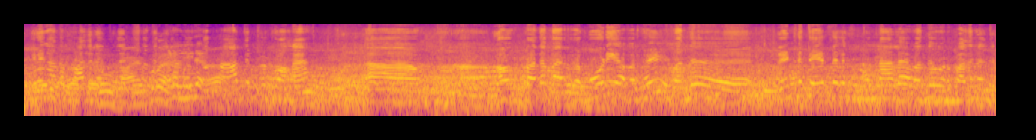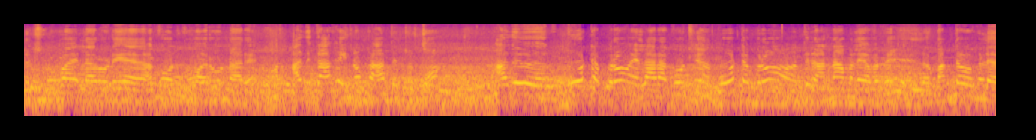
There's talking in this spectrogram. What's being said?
இல்லைங்க, அந்த பதினஞ்சு லட்சத்துக்கு காத்துட்டு இருக்கோங்க ஆஹ், அவர் பிரதமர் மோடி அவர்கள் வந்து ரெண்டு தேர்தலுக்கு முன்னால வந்து ஒரு பதினஞ்சு லட்சம் ரூபாய் எல்லாருடைய அக்கௌண்ட்டுக்கும் வரும்னாரு. அதுக்காக இன்னும் காத்துட்ருக்கோம் அது போட்டப்புறம் எல்லார் அக்கௌண்ட்லையும் போட்டப்புறம் திரு அண்ணாமலை அவர்கள் மற்றவங்களை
